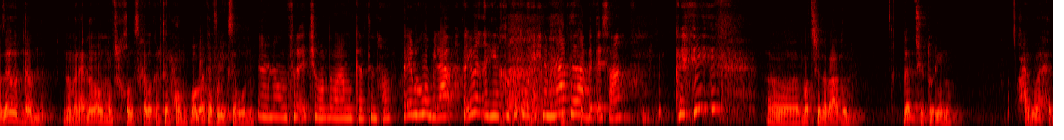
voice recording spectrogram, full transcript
زي قدامنا لما لعبناهم أول ماتش خالص خدوا كارتين حمر. والله كان المفروض يكسبونا. أنا ما فرقتش برضه معاهم الكارتين حمر. تقريبا هو بيلعب تقريبا هي خطته إحنا بنعرف نلعب بتسعة. آه الماتش اللي بعده لاتسيو تورينو واحد واحد.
